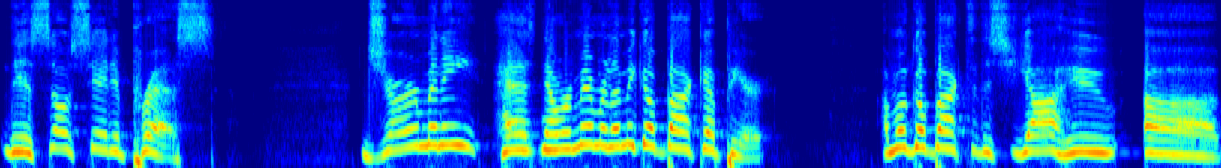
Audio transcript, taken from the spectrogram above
the Associated Press. Germany has, now remember, let me go back up here. I'm going to go back to this Yahoo, uh,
